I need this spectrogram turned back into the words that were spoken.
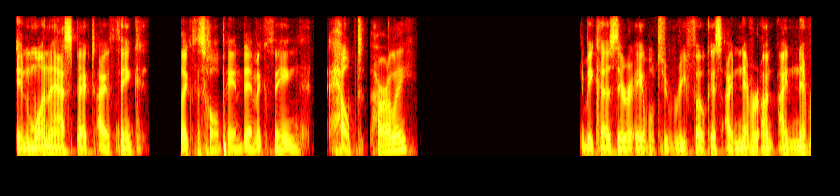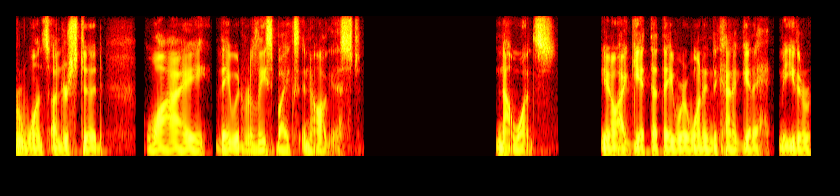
in one aspect, I think like this whole pandemic thing helped Harley because they were able to refocus. I never, un- I never once understood why they would release bikes in August. Not once. You know, I get that they were wanting to kind of get a, either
